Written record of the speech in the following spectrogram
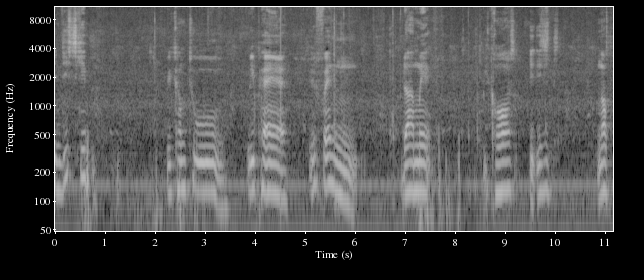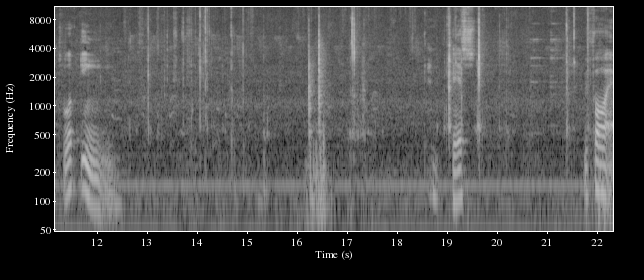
in this clip we come to repair different damage because it is not working. Test before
